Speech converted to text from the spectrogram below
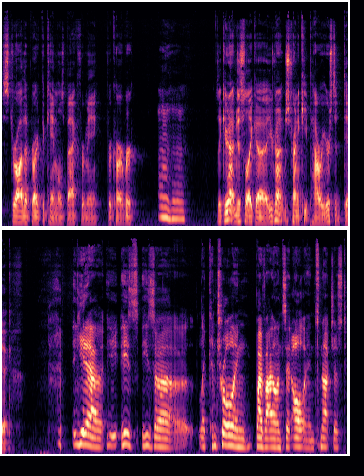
straw that broke the camel's back for me for Carver. Mm-hmm. It's like you're not just like a you're not just trying to keep power. You're just a dick. Yeah, he, he's he's uh like controlling by violence at all ends, not just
